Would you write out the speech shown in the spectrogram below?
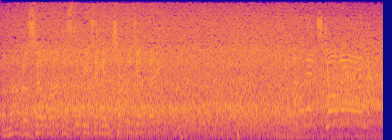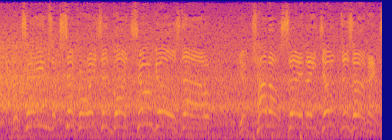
Bernardo Silva distributing intelligently. And it's gone in! The team's separated by two goals now. You cannot say they don't deserve it.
